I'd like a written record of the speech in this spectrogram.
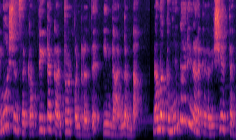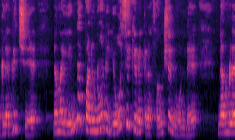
எமோஷன்ஸை கம்ப்ளீட்டா கண்ட்ரோல் பண்றது இந்த அண்ணன் தான். நமக்கு முன்னாடி நடக்கிற விஷயத்த கிரகிச்சு நம்ம என்ன பண்ணணும்னு யோசிக்க வைக்கிற ஃபங்க்ஷன் ஒன்று நம்மளை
